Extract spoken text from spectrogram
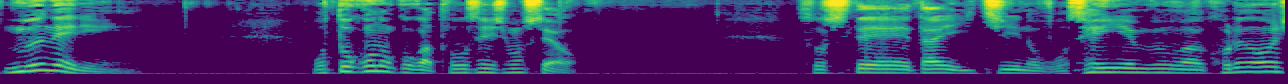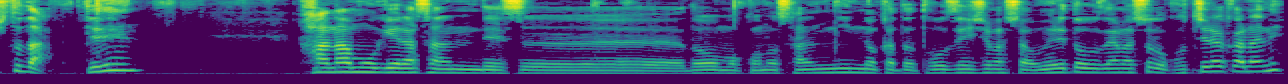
ムネリン。男の子が当選しましたよ。そして第1位の5000円分はこれの人だ。ででん花もげらさんです。どうもこの3人の方当選しました。おめでとうございます。ちょっとこちらからね、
